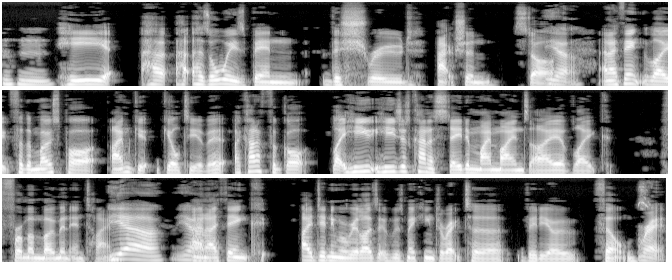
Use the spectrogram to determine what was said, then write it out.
hmm He ha- ha- has always been the shrewd action star. yeah And I think, like, for the most part, I'm gu- guilty of it. I kind of forgot. Like, he, he just kind of stayed in my mind's eye of, like, from a moment in time. yeah yeah And I think I didn't even realize that he was making direct to video films. right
